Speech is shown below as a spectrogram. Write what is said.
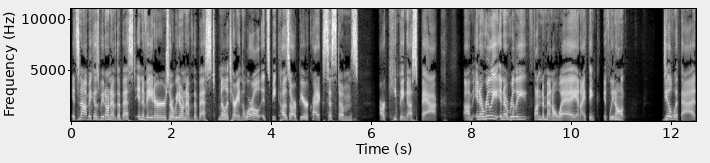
it's not because we don't have the best innovators or we don't have the best military in the world. It's because our bureaucratic systems are keeping us back um, in a really in a really fundamental way. And I think if we don't deal with that,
